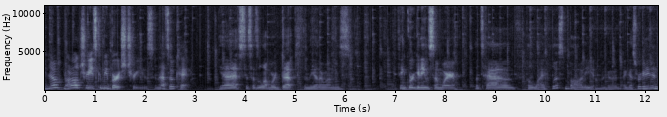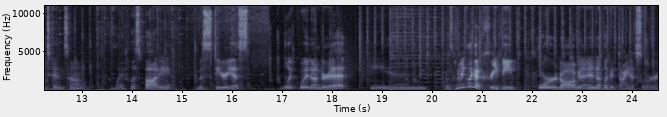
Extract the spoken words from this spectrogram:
You know, not all trees can be birch trees, and that's okay. Yes, this has a lot more depth than the other ones. I think we're getting somewhere. Let's have a lifeless body. Oh my god, I guess we're getting intense, huh? A lifeless body. Mysterious liquid under it. And I was gonna make like a creepy horror dog and it ended up like a dinosaur.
